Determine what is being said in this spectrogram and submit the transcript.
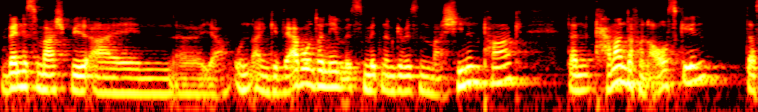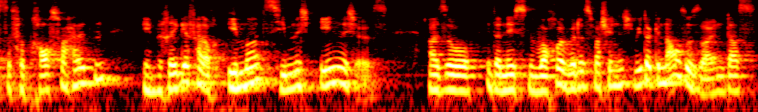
Wenn es zum Beispiel ein, äh, ja, ein Gewerbeunternehmen ist mit einem gewissen Maschinenpark, dann kann man davon ausgehen, dass das Verbrauchsverhalten im Regelfall auch immer ziemlich ähnlich ist. Also in der nächsten Woche wird es wahrscheinlich wieder genauso sein, dass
